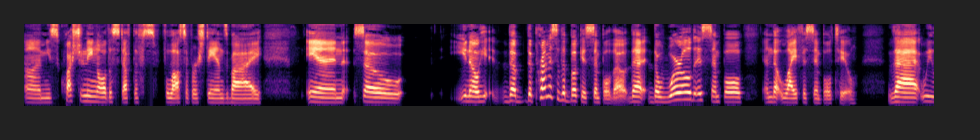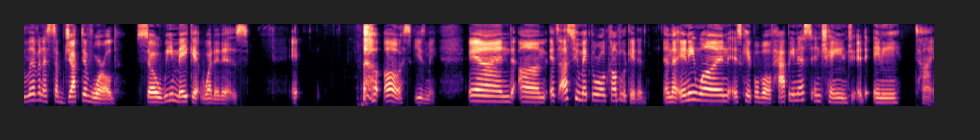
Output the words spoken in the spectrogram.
Um, he's questioning all the stuff the philosopher stands by, and so you know he, the the premise of the book is simple though that the world is simple and that life is simple too. That we live in a subjective world, so we make it what it is. It, oh, excuse me. And um, it's us who make the world complicated, and that anyone is capable of happiness and change at any time.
